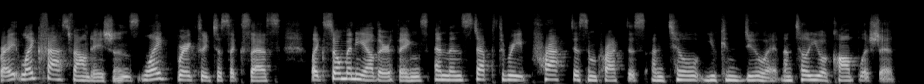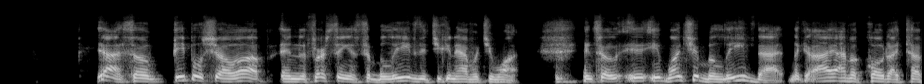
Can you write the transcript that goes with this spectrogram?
right? Like fast foundations like breakthrough to success like so many other things. And then step 3 practice and practice until you can do it until you accomplish it. Yeah so people show up and the first thing is to believe that you can have what you want and so it, it, once you believe that, like I have a quote I tell,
